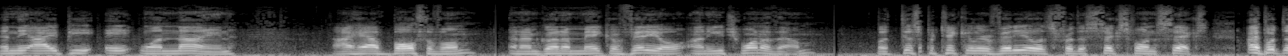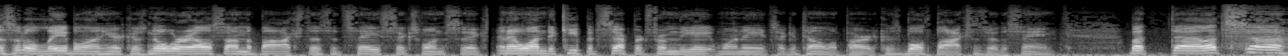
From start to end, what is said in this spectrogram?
and the IP 819. I have both of them, and I'm going to make a video on each one of them but this particular video is for the 616. I put this little label on here because nowhere else on the box does it say 616, and I wanted to keep it separate from the 818 so I could tell them apart because both boxes are the same. But uh, let's uh,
